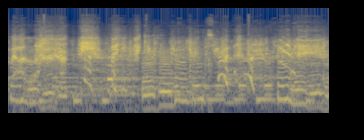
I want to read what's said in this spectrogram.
كده يعني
